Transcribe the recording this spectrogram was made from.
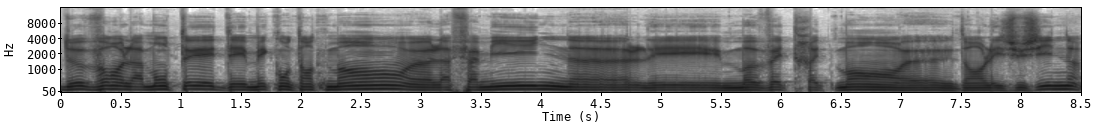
devant la montée des mécontentements, euh, la famine, euh, les mauvais traitements euh, dans les usines,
